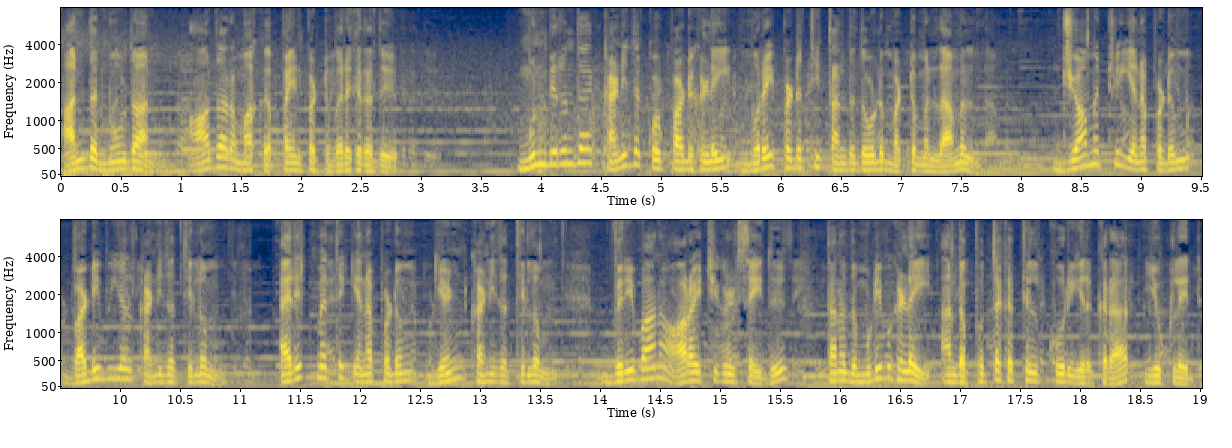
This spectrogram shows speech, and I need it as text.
அந்த நூல்தான் ஆதாரமாக பயன்பட்டு வருகிறது. முன்பிருந்த கணித கோட்பாடுகளை முறைப்படுத்தி தந்ததோடு மட்டுமல்லாமல் ஜியாமெட்ரி எனப்படும் வடிவியல் கணிதத்திலும் அரித்மெட்டிக் எனப்படும் எண் கணிதத்திலும் விரிவான ஆராய்ச்சிகள் செய்து தனது முடிவுகளை அந்த புத்தகத்தில் கூறியிருக்கிறார் யூக்ளிட்.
